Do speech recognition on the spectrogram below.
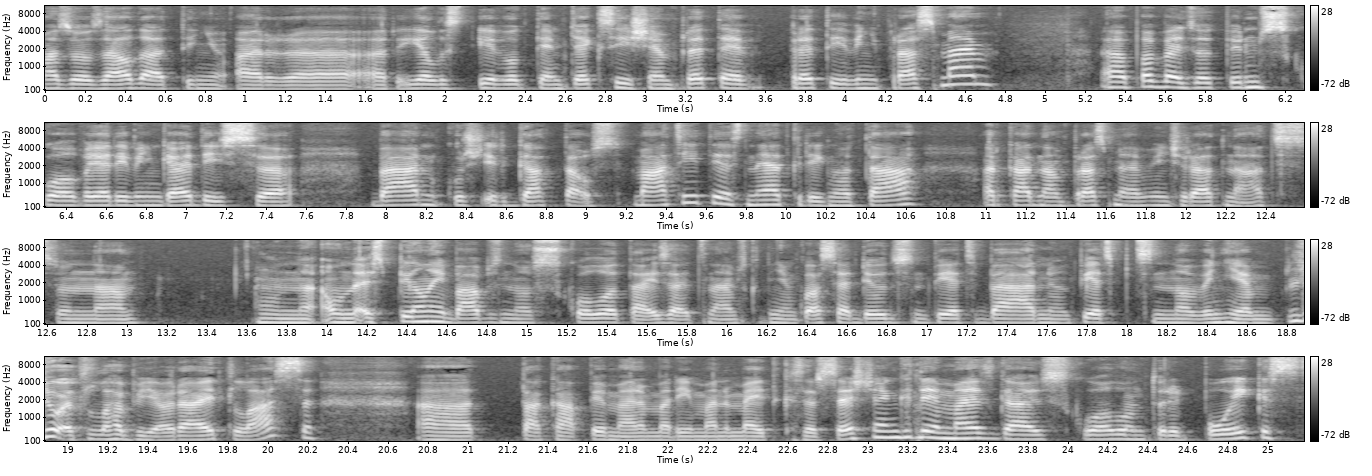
mazo zeldātiņu ar, ar ievilktiem ķeksīšiem pretē, pretī viņu prasmēm pabeidzot pirmsskolu, vai arī viņi gaidīs bērnu, kurš ir gatavs mācīties, neatkarīgi no tā, ar kādām prasmēm viņš ir atnācis. Un, Un, un es pilnībā apzinos skolotāju izaicinājumus, kad viņiem klasē ir 25 bērni un 15 no viņiem ļoti labi jau raiti lasa. Tā kā, piemēram, arī mana meita, kas ar sešiem gadiem aizgāja uz skolu, un tur ir puikas,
